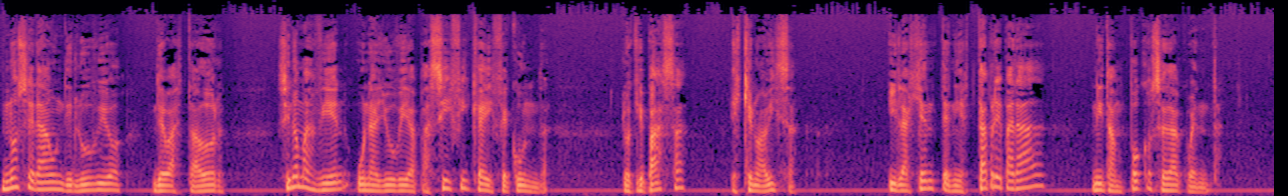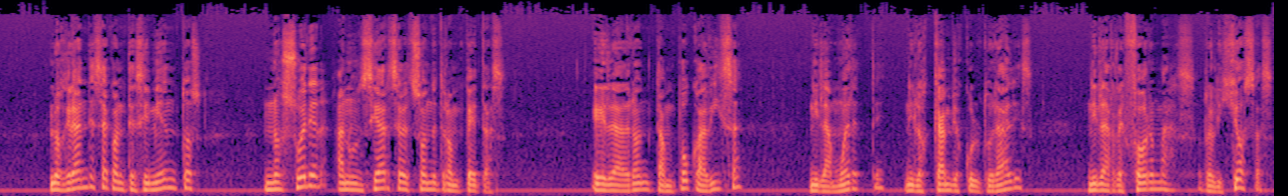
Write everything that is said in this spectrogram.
no será un diluvio devastador, sino más bien una lluvia pacífica y fecunda. Lo que pasa es que no avisa, y la gente ni está preparada ni tampoco se da cuenta. Los grandes acontecimientos no suelen anunciarse al son de trompetas. El ladrón tampoco avisa ni la muerte, ni los cambios culturales, ni las reformas religiosas.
